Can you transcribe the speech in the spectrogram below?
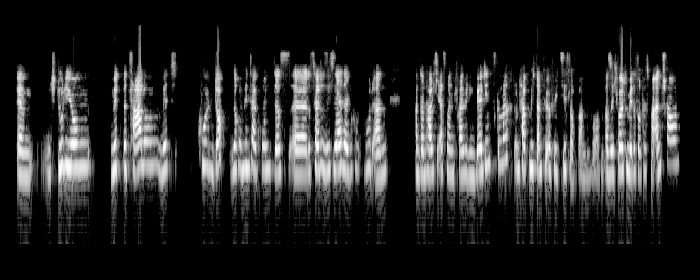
ähm, ein Studium mit Bezahlung, mit coolem Job noch im Hintergrund, das, äh, das hörte sich sehr, sehr gut an. Und dann habe ich erstmal einen freiwilligen Wehrdienst gemacht und habe mich dann für Offizierslaufbahn beworben. Also ich wollte mir das auch erstmal anschauen,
